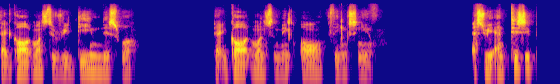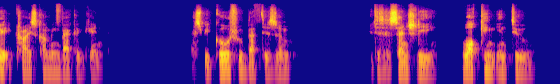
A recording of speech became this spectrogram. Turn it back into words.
that God wants to redeem this world, that God wants to make all things new. As we anticipate Christ coming back again, as we go through baptism, it is essentially walking into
